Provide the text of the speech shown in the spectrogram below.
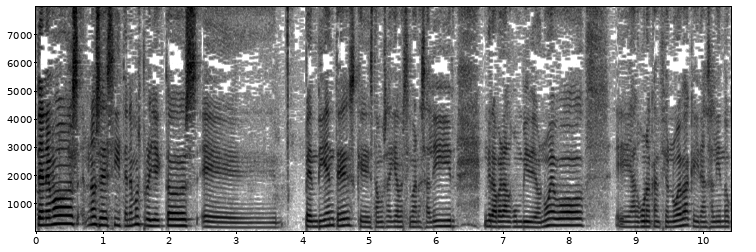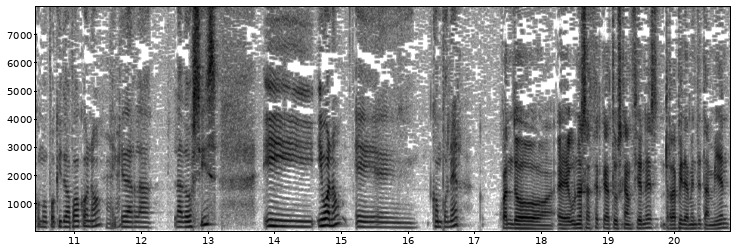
Tenemos, no sé si tenemos proyectos eh, pendientes que estamos ahí a ver si van a salir, grabar algún vídeo nuevo, eh, alguna canción nueva que irán saliendo como poquito a poco, ¿no? Uh -huh. Hay que dar la, la dosis. Y, y bueno, eh, componer. Cuando eh, uno se acerca a tus canciones, rápidamente también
